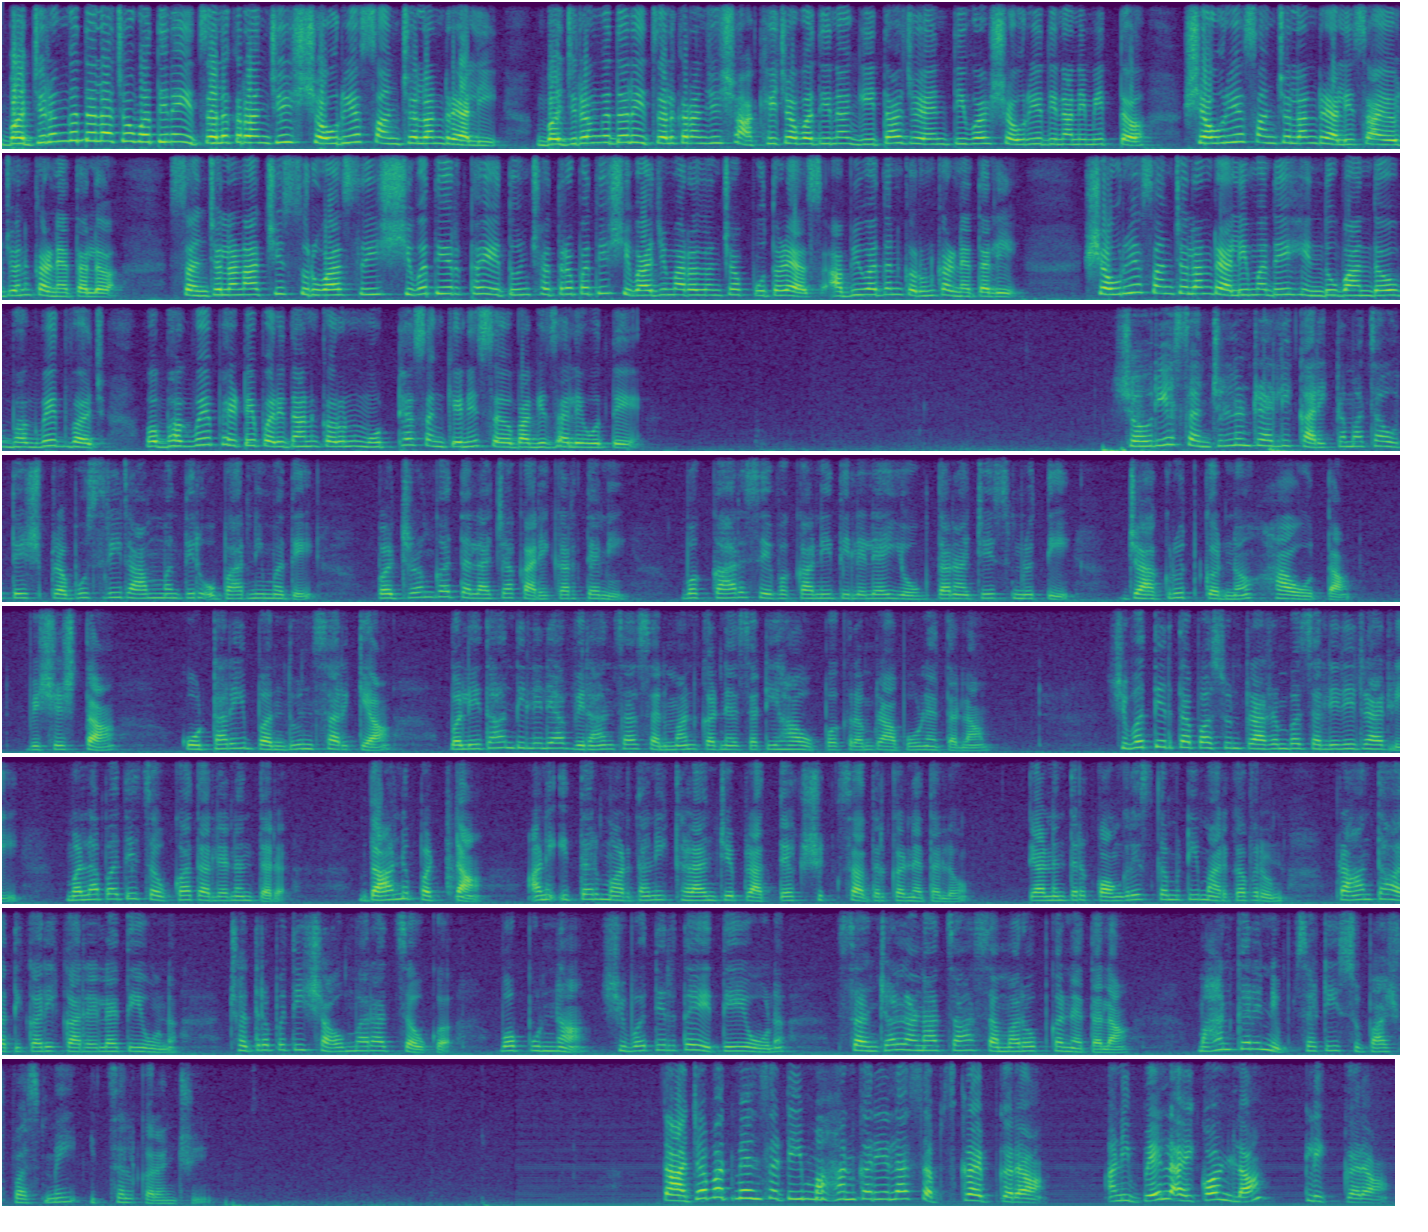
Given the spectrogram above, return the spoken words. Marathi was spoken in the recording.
बजरंग दलाच्या वतीने इचलकरांची शौर्य संचलन रॅली. बजरंग दल इचलकरांची शाखेच्या वतीनं गीता जयंती व शौर्य दिनानिमित्त शौर्य संचलन रॅलीचं आयोजन करण्यात आलं. संचलनाची सुरुवात श्री शिवतीर्थ येथून छत्रपती शिवाजी महाराजांच्या पुतळ्यास अभिवादन करून करण्यात आली. शौर्य संचलन रॅलीमध्ये हिंदू बांधव भगवे ध्वज व भगवे फेटे परिधान करून मोठ्या संख्येने सहभागी झाले होते. शौर्य संचलन रॅली कार्यक्रमाचा उद्देश प्रभू श्री राम मंदिर उभारणीमध्ये बजरंग दलाच्या कार्यकर्त्यांनी व कारसेवकांनी दिलेल्या योगदानाची स्मृती जागृत करणं हा होता. विशेषतः कोठारी बंधूंसारख्या बलिदान दिलेल्या वीरांचा सन्मान करण्यासाठी हा उपक्रम राबवण्यात आला. शिवतीर्थापासून प्रारंभ झालेली रॅली मलाबादी चौकात आल्यानंतर दानपट्टा आणि इतर मर्दानी खेळांचे प्रात्यक्षिक सादर करण्यात आलं. त्यानंतर काँग्रेस कमिटी मार्गावरून प्रांत अधिकारी कार्यालयात येऊन छत्रपती शाहू महाराज चौक व पुन्हा शिवतीर्थ येथे येऊन संचालनाचा समारोप करण्यात आला. महानकरी निपसाठी सुभाष भस्मे इचलकरंजी. ताज्या बातम्यांसाठी महानकरीला सबस्क्राईब करा आणि बेल आयकॉनला क्लिक करा.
